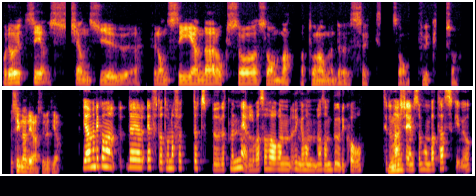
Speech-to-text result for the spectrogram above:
Och det se- känns ju eh, för någon scen där också som att, att hon använder sex som flykt. Så. Det signaleras ju lite grann. ja men det kommer, det är efter att hon har fått dödsbudet med Nell, va, så har hon, ringer hon en sån booty call till den här Mm. tjejen som hon var taskig mot.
